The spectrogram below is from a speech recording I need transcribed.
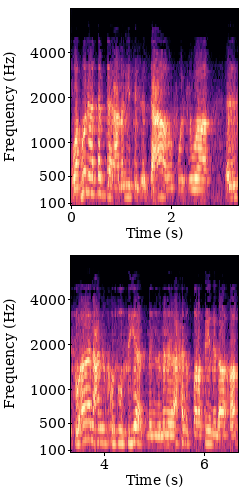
وهنا تبدأ عملية التعارف والسؤال عن الخصوصيات من من أحد الطرفين للآخر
